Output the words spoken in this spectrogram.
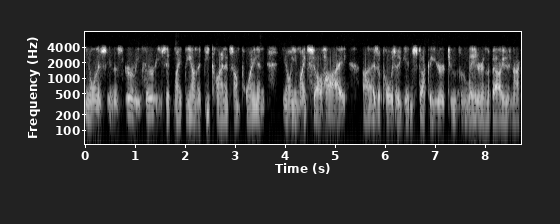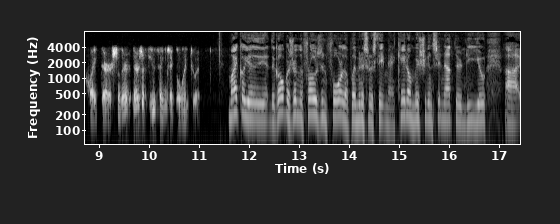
you know, in his in his early 30s, it might be on the decline at some point, and you know, he might sell high uh, as opposed to getting stuck a year or two from later, and the value is not quite there. So there, there's a few things that go into it. Michael, you, the Gophers are in the Frozen Four. They'll play Minnesota State, Mankato, Michigan, sitting out there. DU. Uh,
